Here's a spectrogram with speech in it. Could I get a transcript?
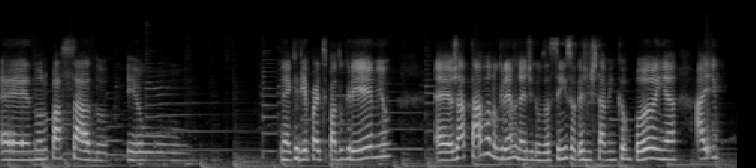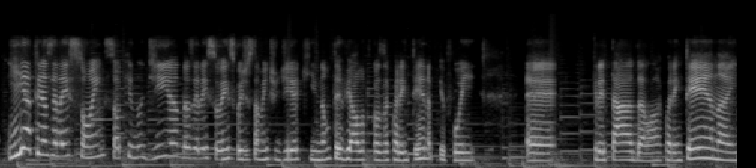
É, no ano passado, eu né, queria participar do Grêmio. É, eu já estava no Grêmio, né, digamos assim, só que a gente estava em campanha. Aí ia ter as eleições, só que no dia das eleições foi justamente o dia que não teve aula por causa da quarentena, porque foi é, decretada lá a quarentena e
